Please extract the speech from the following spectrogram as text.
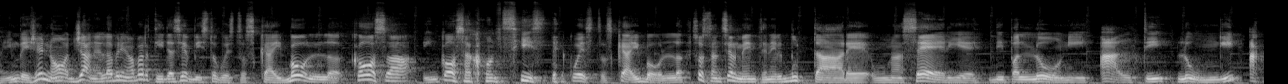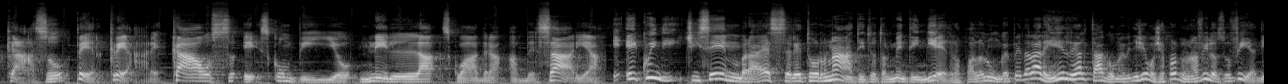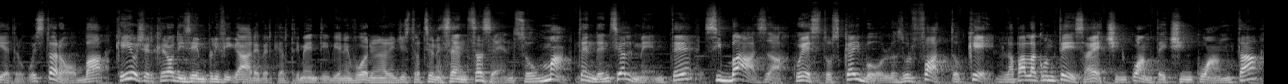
Invece no, già nella prima partita si è visto questo skyball. Cosa, in cosa consiste questo skyball? Sostanzialmente nel buttare una serie di palloni alti, lunghi, a caso per creare caos e scompiglio nella squadra avversaria. E, e quindi ci sembra essere tornati totalmente indietro a palla lunga e pedalare. In realtà, come vi dicevo, c'è proprio una filosofia dietro questa roba che io cercherò di semplificare perché altrimenti viene fuori una registrazione senza senso, ma tendenzialmente si basa questo Skyball sul fatto che la palla contesa è 50 e 50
